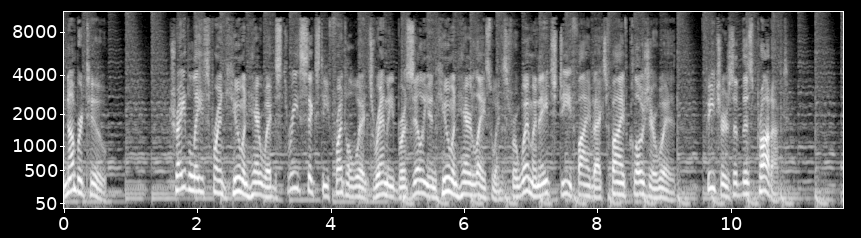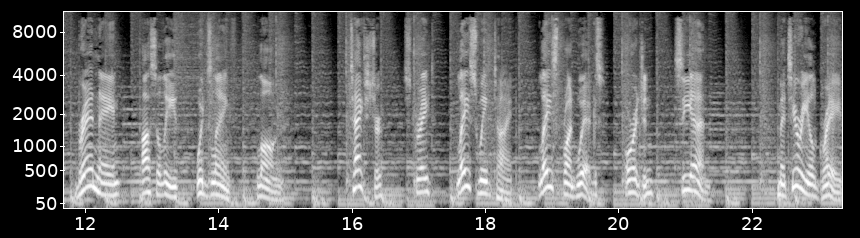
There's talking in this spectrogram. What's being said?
Number 2. Trade lace front human hair wigs 360 frontal wigs Remy Brazilian human hair lace wigs for women HD 5x5 closure wig. Features of this product. Brand name, Ocelith, wigs length, long. Texture, straight, lace wig type, lace front wigs, origin, CN. Material grade,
